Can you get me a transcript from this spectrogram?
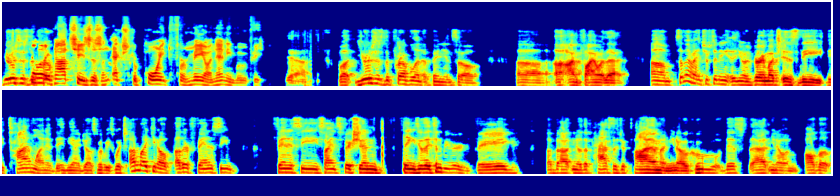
yours is the pro- Nazis is an extra point for me on any movie. Yeah, but yours is the prevalent opinion, so uh, I'm fine with that. Um, something I'm interested in, you know, very much is the the timeline of the Indiana Jones movies, which unlike you know other fantasy fantasy science fiction things, you know, they tend to be very vague about you know the passage of time and you know who this that you know and all the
